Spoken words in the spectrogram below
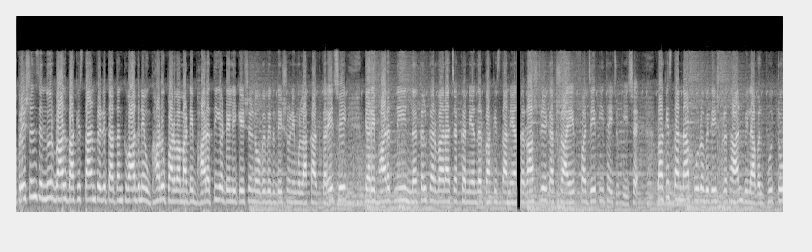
ઓપરેશન સિંદૂર બાદ પાકિસ્તાન પ્રેરિત આતંકવાદને ઉઘાડું પાડવા માટે ભારતીય ડેલિગેશનો વિવિધ દેશોની મુલાકાત કરે છે. ત્યારે ભારતની નકલ કરવાના ચક્કરની અંદર પાકિસ્તાનની આંતરરાષ્ટ્રીય કક્ષાએ ફજેતી થઈ ચૂકી છે. પાકિસ્તાનના પૂર્વ વિદેશ પ્રધાન બિલાવલ ભુટ્ટો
